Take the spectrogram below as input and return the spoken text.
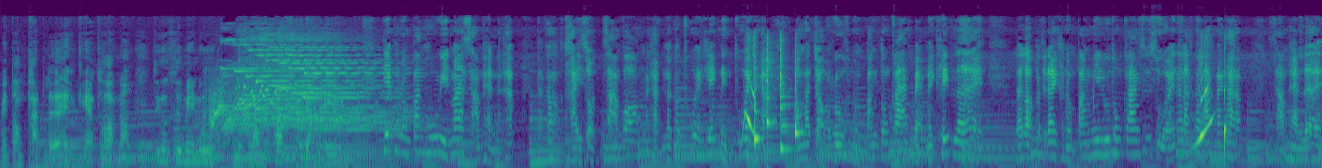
ไม่ต้องผัดเลย แค่ทอดเนาะซึ่งก็คือเมนูขนมปังทอดไข่ดาวนั่นเองเรียกขนมปังฮูวีมาสามแผ่นนะครับ แล้วก็ไข่สดสามฟองนะครับ แล้วก็ถ้วยเล็กหนึ่งถ้วยนะครับเอามาเจาะรูขนมปังตรงกลางแบบในคลิปเลย แล้วเราก็จะได้ขนมปังมีรูตรงกลางสวยๆน่ารักๆนะครับสามแผ่นเลยอะ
